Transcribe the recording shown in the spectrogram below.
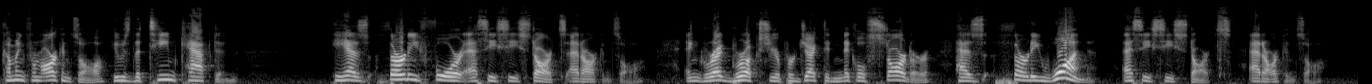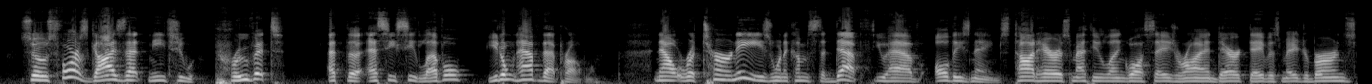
coming from Arkansas, he was the team captain. He has 34 SEC starts at Arkansas. And Greg Brooks, your projected nickel starter, has 31 SEC starts at Arkansas. So, as far as guys that need to prove it at the SEC level, you don't have that problem. Now, returnees, when it comes to depth, you have all these names Todd Harris, Matthew Langlois, Sage Ryan, Derrick Davis, Major Burns,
